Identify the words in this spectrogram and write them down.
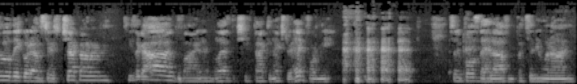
So they go downstairs to check on him. He's like, "Ah, I'm fine. I'm glad the chief packed an extra head for me." So he pulls the head off and puts a new one on.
